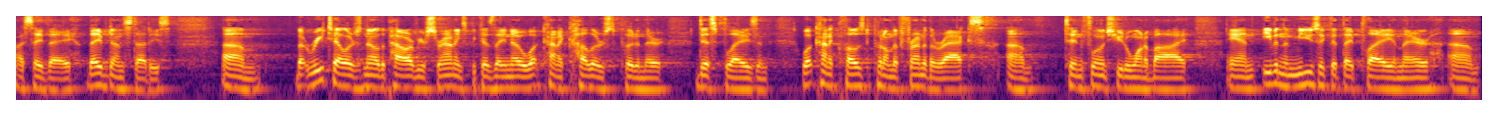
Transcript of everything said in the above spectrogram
I say they. They've done studies. Um, but retailers know the power of your surroundings because they know what kind of colors to put in their displays and what kind of clothes to put on the front of the racks um, to influence you to want to buy. And even the music that they play in there, um,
